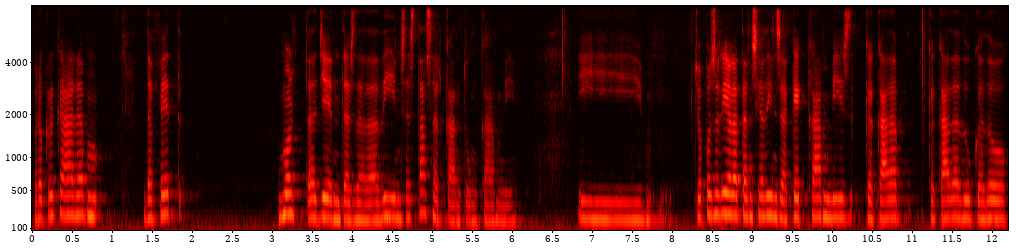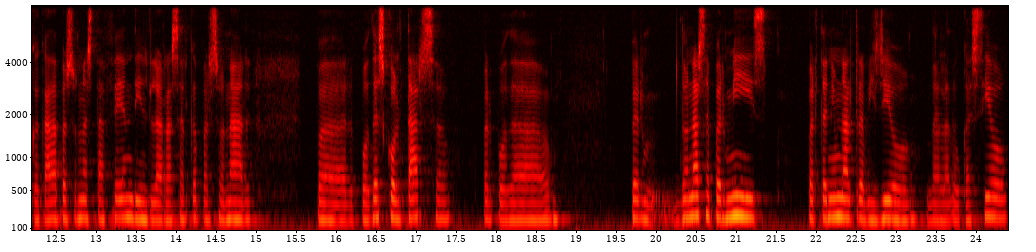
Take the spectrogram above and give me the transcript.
Però crec que ara, de fet, molta gent des de dins està cercant un canvi. I jo posaria l'atenció dins aquests canvis que cada, que cada educador, que cada persona està fent dins la recerca personal, per poder escoltar-se, per poder per donar-se permís, per tenir una altra visió de l'educació.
